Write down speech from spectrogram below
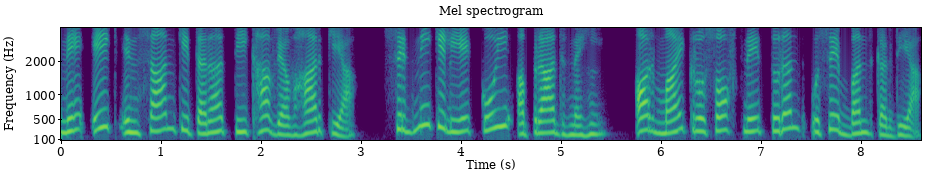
ने एक इंसान की तरह तीखा व्यवहार किया। सिडनी के लिए कोई अपराध नहीं, और माइक्रोसॉफ्ट ने तुरंत उसे बंद कर दिया।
